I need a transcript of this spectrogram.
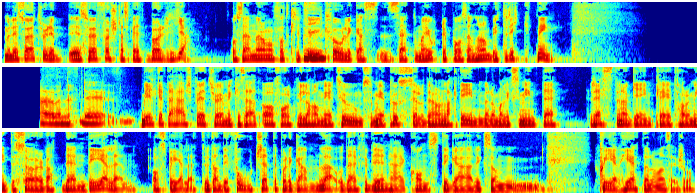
men det är så jag tror det, det är så första spelet börjar. Och sen när de har fått kritik mm. för olika sätt de har gjort det på, sen har de bytt riktning. Även det... Vilket det här spelet tror jag är mycket så att oh, folk ville ha mer tombs och mer pussel och det har de lagt in men de har liksom inte resten av gameplayet har de inte servat den delen av spelet utan det fortsätter på det gamla och därför blir den här konstiga liksom skevheten om man säger så.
